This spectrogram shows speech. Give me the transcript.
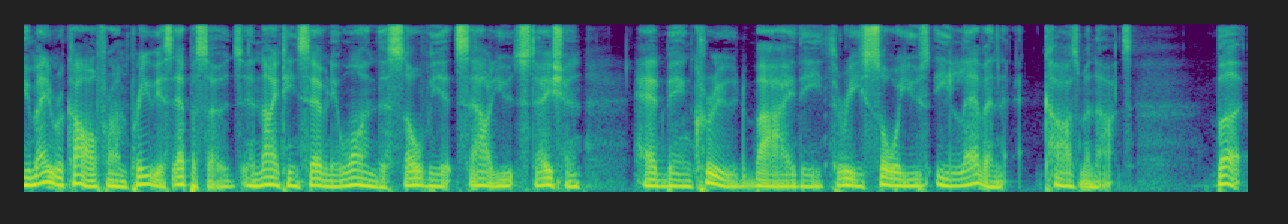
You may recall from previous episodes in 1971 the Soviet Salyut station had been crewed by the three Soyuz 11 cosmonauts, but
